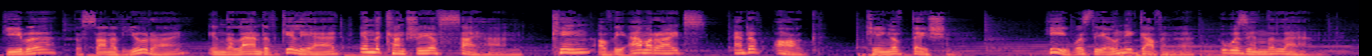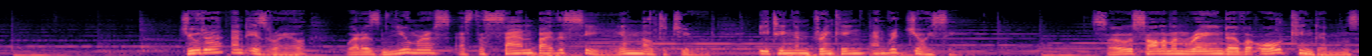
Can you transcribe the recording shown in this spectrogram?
Geber, the son of Uri, in the land of Gilead, in the country of Sihon, king of the Amorites, and of Og, king of Bashan. He was the only governor who was in the land. Judah and Israel were as numerous as the sand by the sea in multitude, eating and drinking and rejoicing. So Solomon reigned over all kingdoms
